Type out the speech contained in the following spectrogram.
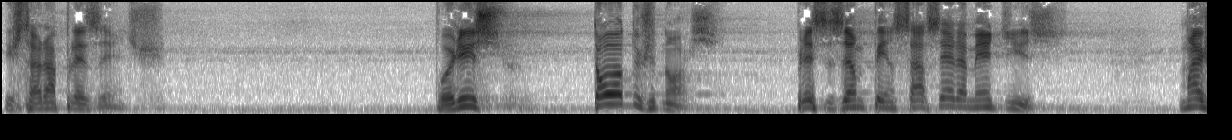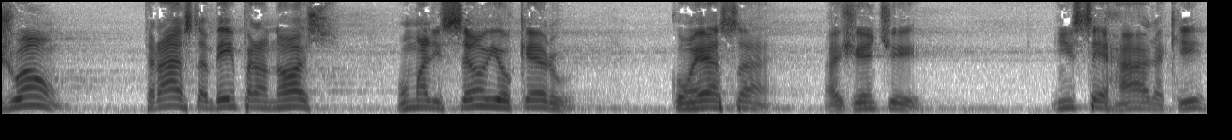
estará presente. Por isso, todos nós precisamos pensar seriamente nisso. Mas João traz também para nós uma lição e eu quero com essa a gente encerrar aqui.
